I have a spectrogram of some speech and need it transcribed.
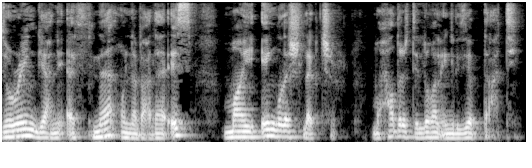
during يعني أثناء قلنا بعدها اسم my English lecture محاضرة اللغة الإنجليزية بتاعتي.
